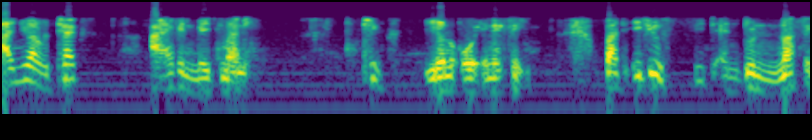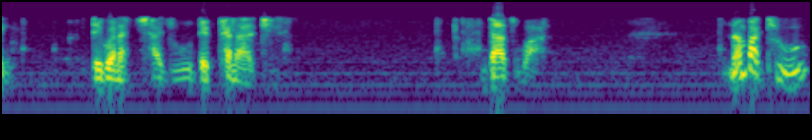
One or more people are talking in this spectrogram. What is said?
Annual tax, I haven't made money. Tick. You don't owe anything. But if you sit and do nothing, they're going to charge you the penalties. That's one. Number two,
